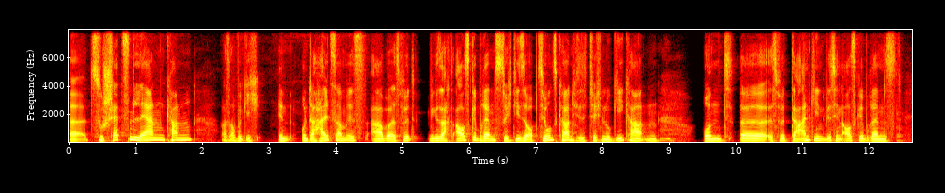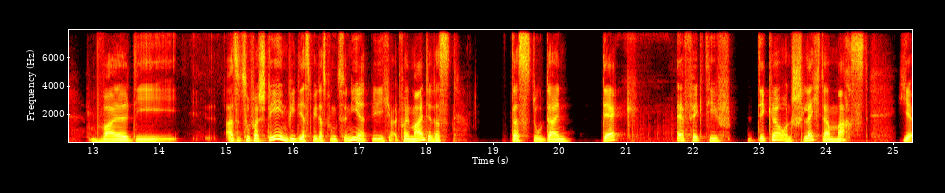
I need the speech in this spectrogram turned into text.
äh, zu schätzen lernen kann, was auch wirklich in, unterhaltsam ist, aber es wird, wie gesagt, ausgebremst durch diese Optionskarten, diese Technologiekarten und äh, es wird dahingehend ein bisschen ausgebremst, weil die, also zu verstehen, wie das, wie das funktioniert, wie ich halt vorhin meinte, dass, dass du dein Deck effektiv dicker und schlechter machst, je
